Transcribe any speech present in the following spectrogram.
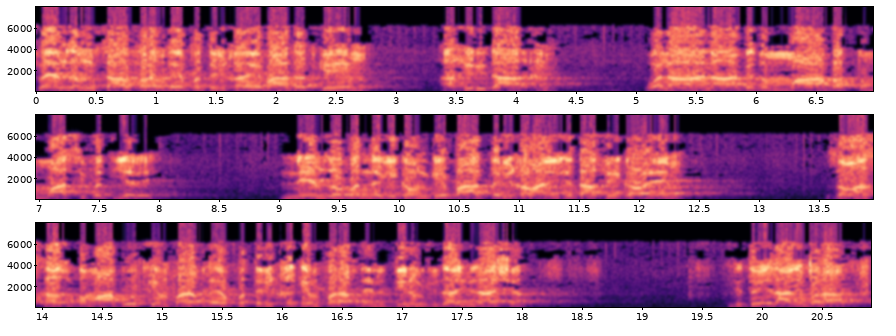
دویم زمستا فرق دے پا طریقہ عبادت کے آخری دا، ولا نابد ما بد ما صفتی ہے نیم زو بندگی کا ان کے بعد طریقہ وانی سے تاثر کا ہے زماستا سو معبود کے فرق دے پر طریقہ کے فرق دے دین جدا جدا شا. جدو اعلان برات.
